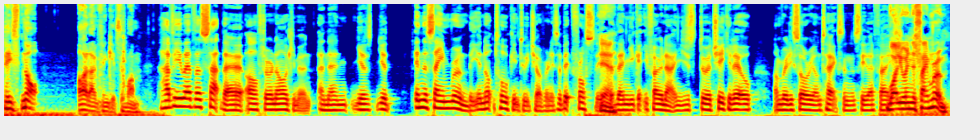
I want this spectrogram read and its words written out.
he's not. I don't think it's the one. Have you ever sat there after an argument and then you're you're in the same room but you're not talking to each other and it's a bit frosty, Yeah. but then you get your phone out and you just do a cheeky little "I'm really sorry" on text and see their face. While you're in the same room.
